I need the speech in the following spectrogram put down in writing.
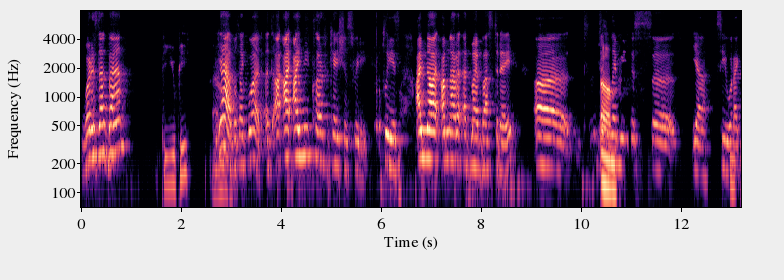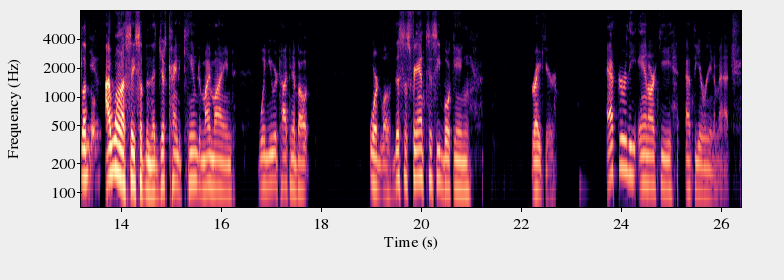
What is that band? P-U-P? Yeah, know. but like what? I, I I need clarification, sweetie. Please. I'm not I'm not at my best today. Uh, Um, let me just uh, yeah, see what I can Let- do. I want to say something that just kind of came to my mind when you were talking about Wardlow. This is fantasy booking right here. After the anarchy at the arena match,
